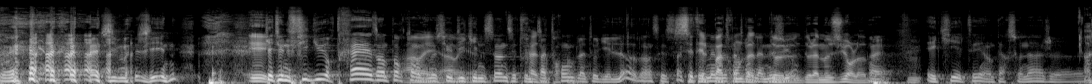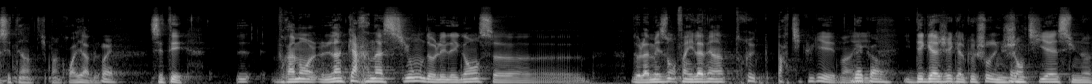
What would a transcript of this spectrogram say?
J'imagine. Et... Qui est une figure très importante. Ah Monsieur ah Dickinson, c'était le patron de l'atelier Love, hein, c'est ça? C'était le, patron, de, la, mesure. De, la mesure, Love. Mm. Et qui était un personnage. Euh, ah, c'était un type incroyable. C'était vraiment l'incarnation de l'élégance. Euh, de la maison. Enfin, il avait un truc particulier. il, il, dégageait quelque chose, une gentillesse, une,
